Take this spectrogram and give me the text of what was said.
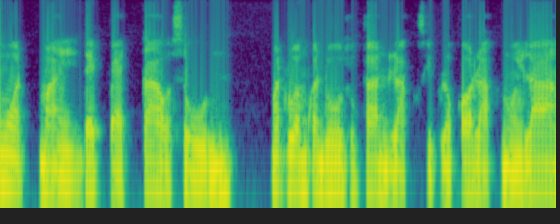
งวดใหม่ได้แปดเก้าศูนย์มัดรวมกันดูทุกท่านหลักสิบแล้วก็หลักหน่วยล่าง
